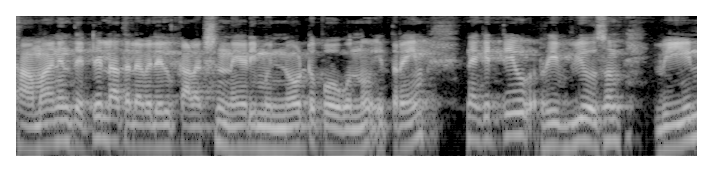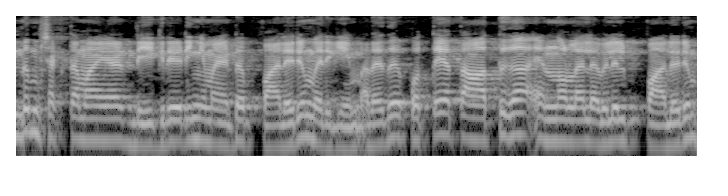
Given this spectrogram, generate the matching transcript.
സാമാന്യം തെറ്റില്ലാത്ത ലെവലിൽ കളക്ഷൻ നേടി മുന്നോട്ട് പോകുന്നു. ഇത്രയും നെഗറ്റീവ് റിവ്യൂസും വീണ്ടും ശക്തമായ ഡീഗ്രേഡിങ്ങുമായിട്ട് പലരും വരികയും അതായത് കൊത്തയെ താത്തുക എന്നുള്ള ലെവലിൽ പലരും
